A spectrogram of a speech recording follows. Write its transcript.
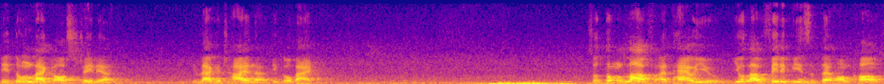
they don't like Australia, they like China, they go back. So don't laugh, I tell you. You love Philippines than Hong Kong.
